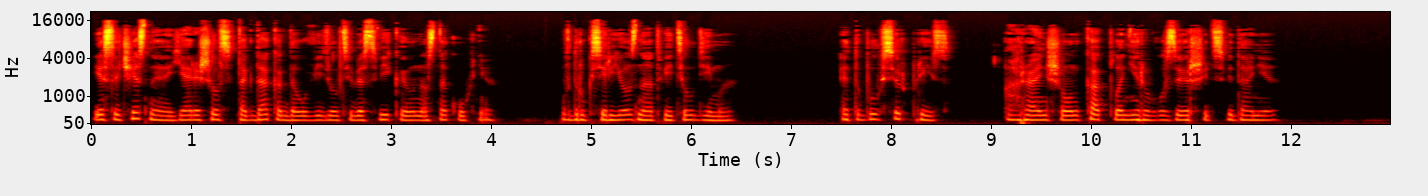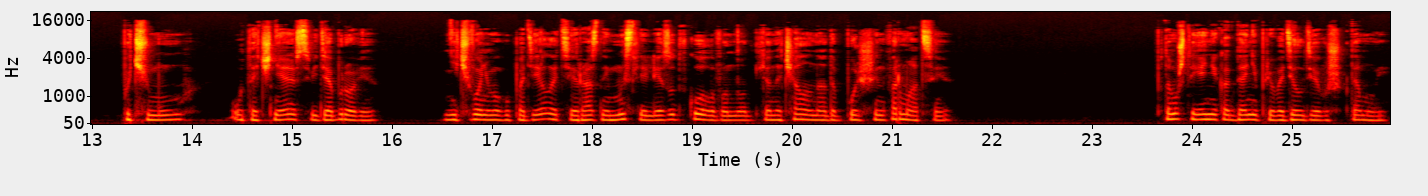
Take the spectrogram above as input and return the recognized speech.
Если честно, я решился тогда, когда увидел тебя с Викой у нас на кухне. Вдруг серьезно ответил Дима. Это был сюрприз. А раньше он как планировал завершить свидание? Почему? Уточняю, сведя брови. Ничего не могу поделать, и разные мысли лезут в голову, но для начала надо больше информации. Потому что я никогда не приводил девушек домой.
